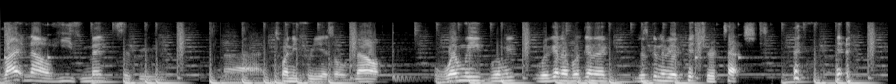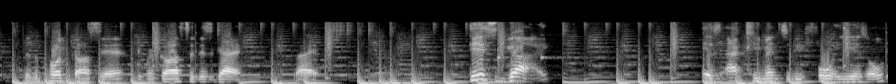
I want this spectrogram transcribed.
right now he's meant to be uh, 23 years old. Now, when we when we we're gonna we're gonna there's gonna be a picture attached to the podcast here in regards to this guy. Right? This guy is actually meant to be 40 years old.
